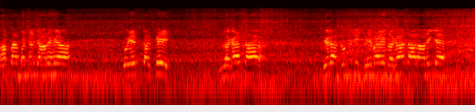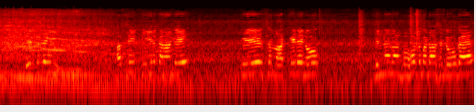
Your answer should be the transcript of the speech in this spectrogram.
ਆਪਾਂ ਵੰਡਣ ਜਾ ਰਹੇ ਆ, ਸੋ ਇਸ ਕਰਕੇ ਲਗਾਤਾਰ ਜਿਹੜਾ ਦੁੱਧ ਦੀ ਸੇਵਾ ਹੈ, ਲਗਾਤਾਰ ਆ ਰਹੀ ਹੈ। ਇਸ ਲਈ ਅਸੀਂ ਅਪੀਲ ਕਰਾਂਗੇ ਕਿ ਇਸ ਇਲਾਕੇ ਦੇ ਲੋਕ ਜਿਨ੍ਹਾਂ ਦਾ ਬਹੁਤ ਵੱਡਾ ਸਹਿਯੋਗ ਹੈ,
